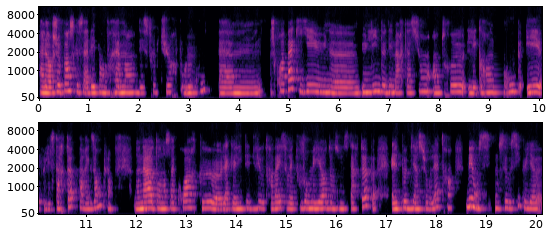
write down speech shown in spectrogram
Alors, je pense que ça dépend vraiment des structures pour le mm. coup. Euh, je ne crois pas qu'il y ait euh, une, ligne de démarcation entre les grands groupes et les startups, par exemple. On a tendance à croire que euh, la qualité de vie au travail serait toujours meilleure dans une startup. Elle peut bien sûr l'être, hein, mais on, on, sait aussi qu'il y a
